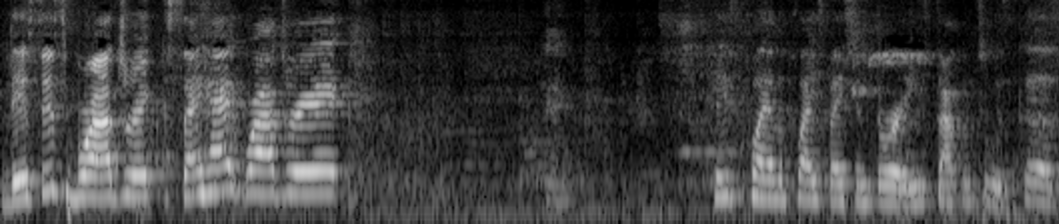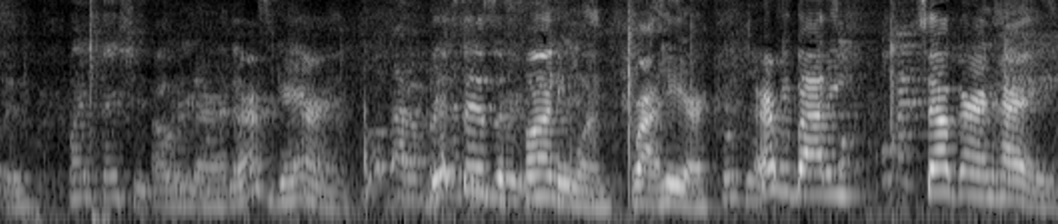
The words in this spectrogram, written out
This is Broderick. Say hey, Broderick. He's playing the PlayStation 3. He's talking to his cousin. PlayStation Over 3. there. There's Garen. This is a funny one right here. Everybody, tell Garen hey.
